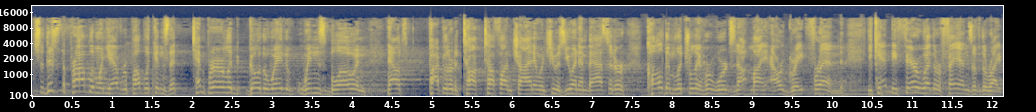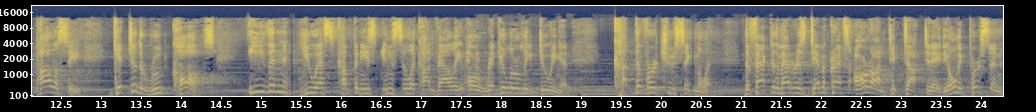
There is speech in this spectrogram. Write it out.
So, this is the problem when you have Republicans that temporarily go the way the winds blow. And now it's popular to talk tough on China when she was UN ambassador, called them literally her words, not mine, our great friend. You can't be fair weather fans of the right policy. Get to the root cause. Even U.S. companies in Silicon Valley are regularly doing it. Cut the virtue signaling. The fact of the matter is, Democrats are on TikTok today. The only person,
